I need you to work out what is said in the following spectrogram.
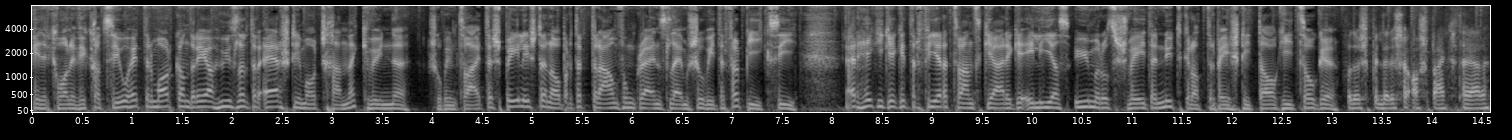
In der Qualifikation hat der Marc-Andrea Häusler den ersten Match gewinnen Schon beim zweiten Spiel ist dann aber der Traum vom Grand Slam schon wieder vorbei gewesen. Er hätte gegen den 24-jährigen Elias Ümer aus Schweden nicht gerade der beste Tag eingezogen. Von der spielerischen Aspekt her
